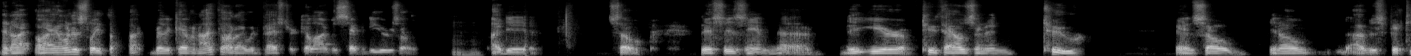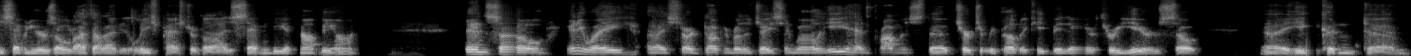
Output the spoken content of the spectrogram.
and I, I honestly thought, Brother Kevin, I thought I would pastor till I was 70 years old. Mm-hmm. I did. So this is in uh, the year of 2002. And so, you know, I was 57 years old. I thought I'd at least pastor till I was 70, if not beyond. And so, anyway, I started talking to Brother Jason. Well, he had promised the Church at Republic he'd be there three years, so uh, he couldn't um,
